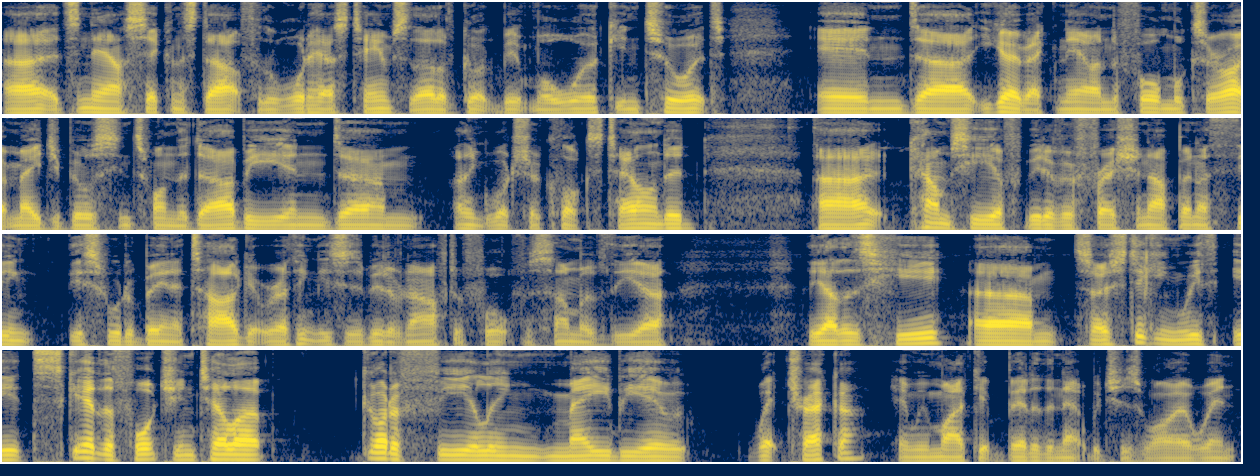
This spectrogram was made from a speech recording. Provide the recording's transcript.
Uh, it's now second start for the Waterhouse team, so they'll have got a bit more work into it. And uh, you go back now, and the form looks all right. Major Bill since won the Derby, and um, I think Watch the Clock's talented. Uh, comes here for a bit of a freshen up, and I think this would have been a target where I think this is a bit of an afterthought for some of the uh, the others here. Um, so sticking with it, scared of the fortune teller. Got a feeling maybe a wet tracker, and we might get better than that, which is why I went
